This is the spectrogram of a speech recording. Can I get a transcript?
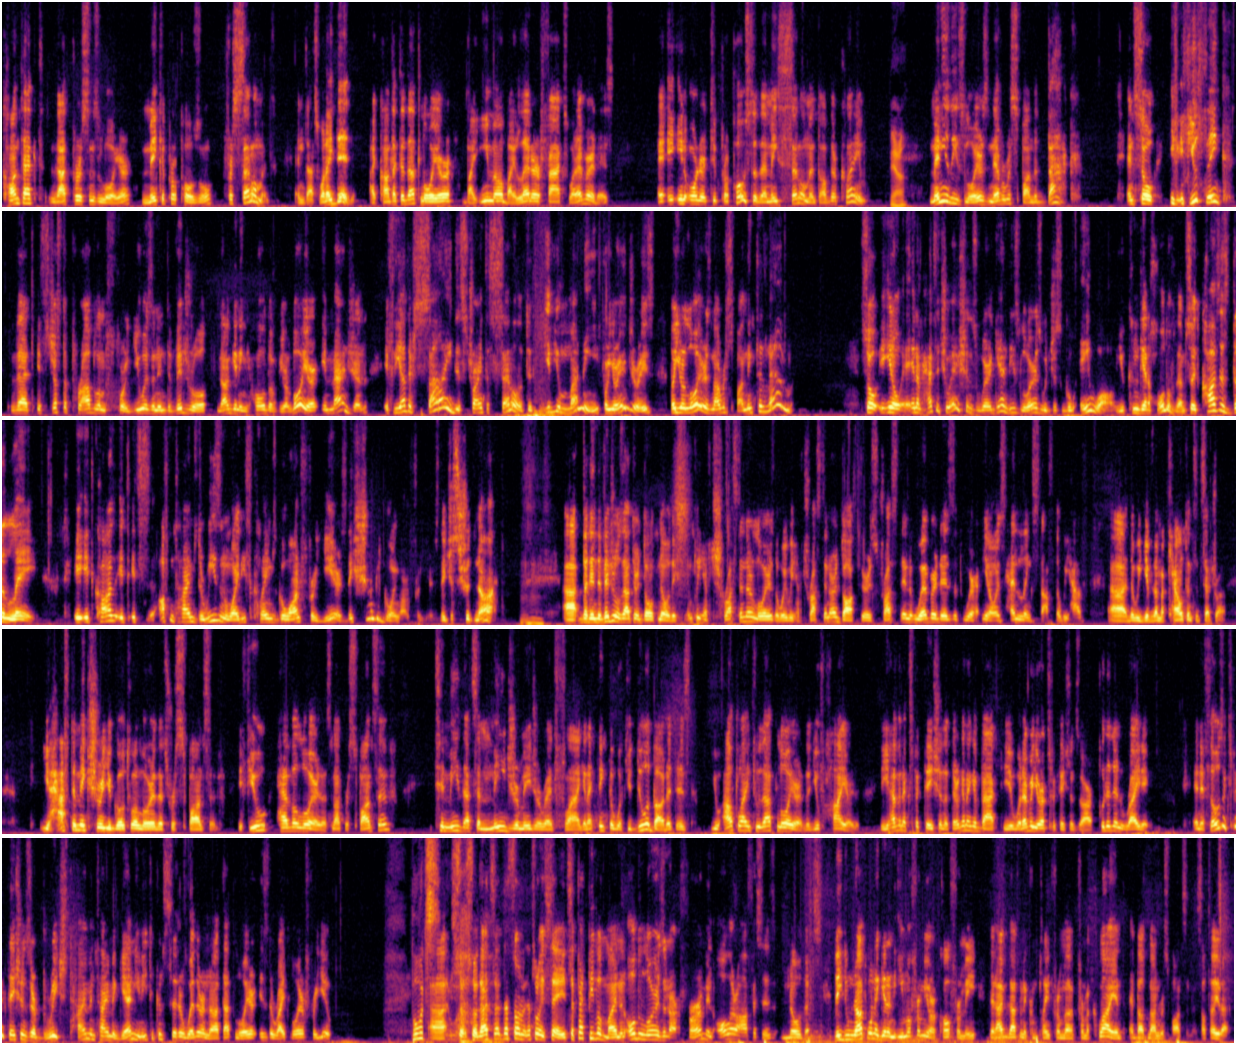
Contact that person's lawyer, make a proposal for settlement. And that's what I did. I contacted that lawyer by email, by letter, fax, whatever it is, in order to propose to them a settlement of their claim. Yeah. Many of these lawyers never responded back. And so if, if you think that it's just a problem for you as an individual not getting hold of your lawyer, imagine if the other side is trying to settle to give you money for your injuries, but your lawyer is not responding to them. So, you know, and I've had situations where, again, these lawyers would just go AWOL. You couldn't get a hold of them. So it causes delay. It, it it, it's oftentimes the reason why these claims go on for years. They shouldn't be going on for years. They just should not. Mm-hmm. Uh, but individuals out there don't know. They simply have trust in their lawyers, the way we have trust in our doctors, trust in whoever it is that we're, you know, is handling stuff that we have, uh, that we give them, accountants, etc. You have to make sure you go to a lawyer that's responsive. If you have a lawyer that's not responsive, to me, that's a major, major red flag. And I think that what you do about it is you outline to that lawyer that you've hired that you have an expectation that they're going to get back to you, whatever your expectations are, put it in writing and if those expectations are breached time and time again, you need to consider whether or not that lawyer is the right lawyer for you. But what's uh, so? So that's that's what that's what I say. It's a pet peeve of mine, and all the lawyers in our firm, in all our offices, know this. They do not want to get an email from me or a call from me that I've gotten a complaint from a from a client about non-responsiveness. I'll tell you that.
